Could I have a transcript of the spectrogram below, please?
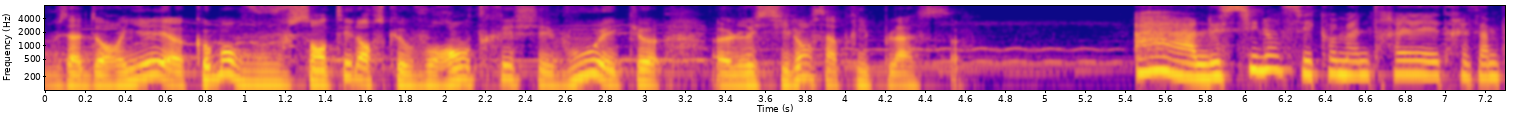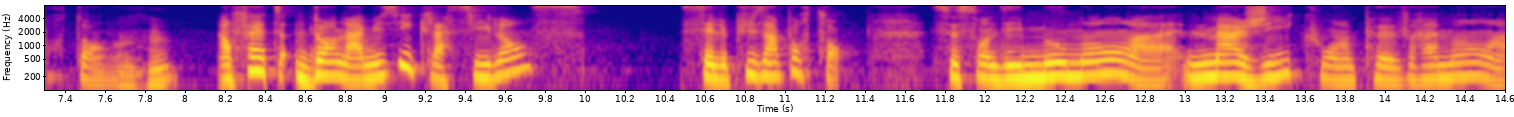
vous adoriez. Comment vous vous sentez lorsque vous rentrez chez vous et que le silence a pris place? Ah, le silence est quand même très, très important. Mhm. En fait, dans la musique, la silence, c'est le plus important. Ce sont des moments euh, magiques où on peut vraiment euh,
